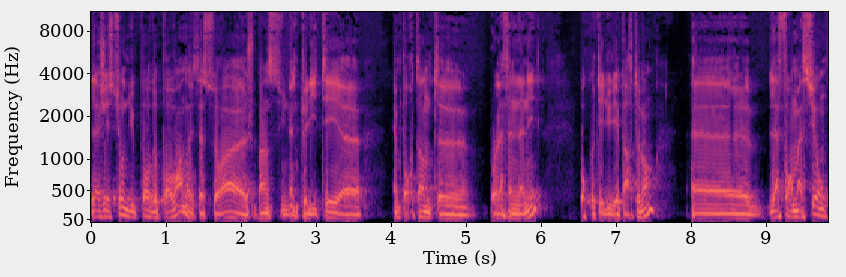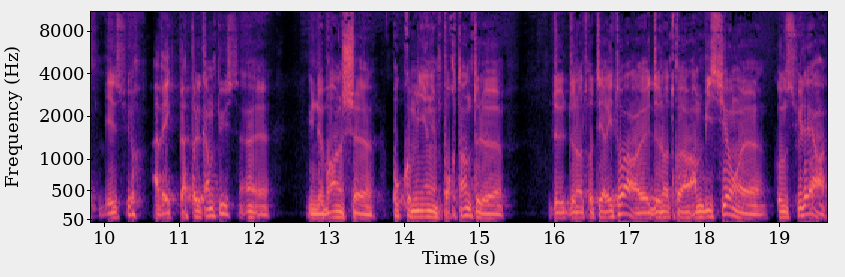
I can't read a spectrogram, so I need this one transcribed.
la gestion du port de Port-Vendre, et ça sera, je pense, une actualité importante pour la fin de l'année, aux côtés du département, euh, la formation, bien sûr, avec Purple Campus, hein, une branche euh, ô combien importante de, notre territoire, de notre ambition euh, consulaire.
